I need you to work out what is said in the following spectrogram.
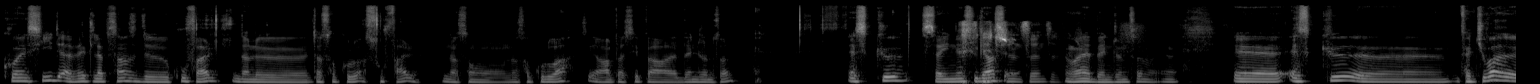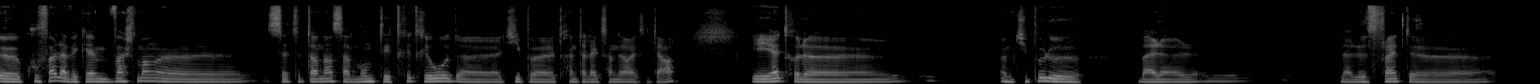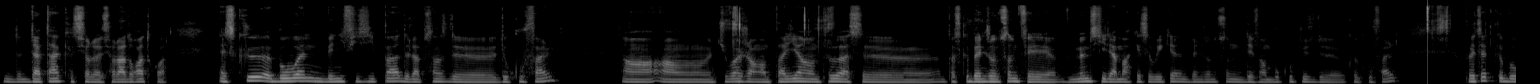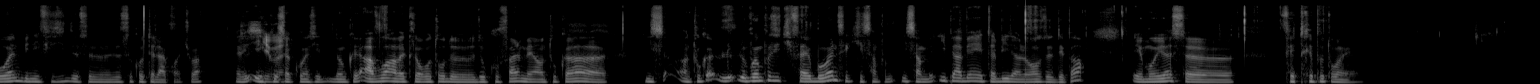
coïncide avec l'absence de Koufal dans, le, dans son couloir, Soufal dans son, dans son couloir, c'est remplacé par euh, Ben Johnson. Est-ce que ça a une incidence? Johnson, ça fait- Ouais, Ben Johnson. ouais, ouais. Euh, Est-ce que. euh, Enfin, tu vois, euh, Koufal avait quand même vachement euh, cette tendance à monter très très haut, euh, type euh, Trent Alexander, etc. Et être le, un petit peu le. Bah, le, le, le threat euh, d'attaque sur, le- sur la droite, quoi. Est-ce que Bowen bénéficie pas de l'absence de, de Koufal en, en- tu vois, genre en palliant un peu à ce. Parce que Ben Johnson fait. Même s'il a marqué ce week-end, Ben Johnson défend beaucoup plus de, que Koufal. Peut-être que Bowen bénéficie de ce, de ce côté-là, quoi, tu vois. Et, et que ça coïncide. Donc, à voir avec le retour de, de Koufal, mais en tout cas. euh, il s- en tout cas, le, le point positif avec Bowen, c'est qu'il semble, hyper bien établi dans le 11 de départ. Et Moyas euh, fait très peu tourner.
